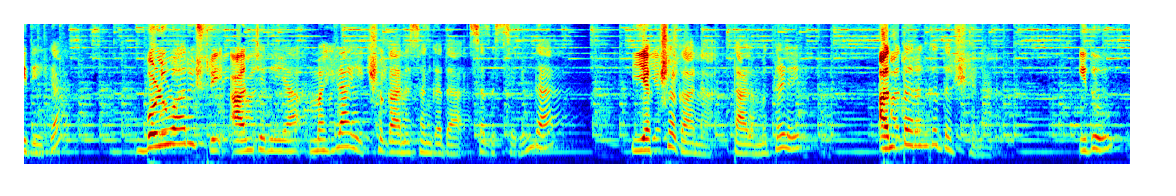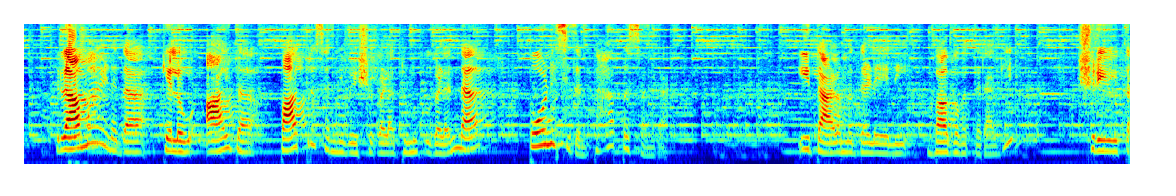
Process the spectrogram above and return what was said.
ಇದೀಗ ಬೊಳುವಾರು ಶ್ರೀ ಆಂಜನೇಯ ಮಹಿಳಾ ಯಕ್ಷಗಾನ ಸಂಘದ ಸದಸ್ಯರಿಂದ ಯಕ್ಷಗಾನ ತಾಳಮದ್ದಳೆ, ಅಂತರಂಗ ದರ್ಶನ. ಇದು ರಾಮಾಯಣದ ಕೆಲವು ಆಯ್ದ ಪಾತ್ರ ಸನ್ನಿವೇಶಗಳ ತುಣುಕುಗಳನ್ನು ಪೋಣಿಸಿದಂತಹ ಪ್ರಸಂಗ. ಈ ತಾಳಮದ್ದಳೆಯಲ್ಲಿ ಭಾಗವತರಾಗಿ ಶ್ರೀಯುತ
